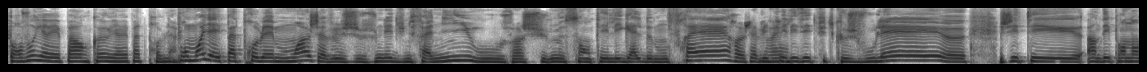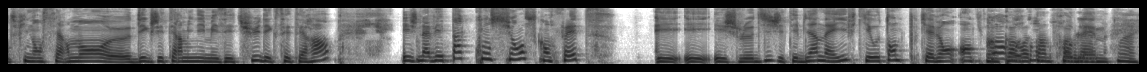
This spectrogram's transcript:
Pour vous, il n'y avait pas encore, il y avait pas de problème. Pour moi, il n'y avait pas de problème. Moi, j'avais, je venais d'une famille où, enfin, je me sentais légale de mon frère. J'avais ouais. fait les études que je voulais. Euh, j'étais indépendante financièrement euh, dès que j'ai terminé mes études, etc. Et je n'avais pas conscience qu'en fait, et, et, et, je le dis, j'étais bien naïve, qu'il y, ait autant de, qu'il y avait encore, encore autant, autant, de problèmes. problèmes. Ouais.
